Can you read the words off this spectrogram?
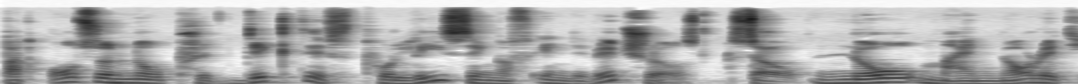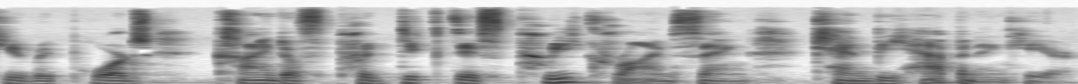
but also no predictive policing of individuals. So, no minority reports kind of predictive pre crime thing can be happening here.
